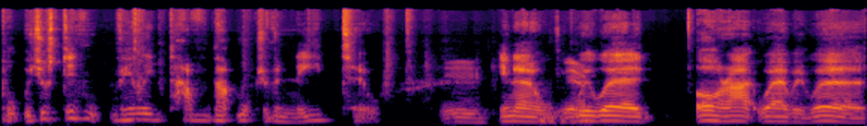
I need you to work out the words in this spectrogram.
but we just didn't really have that much of a need to. Mm. You know, Yeah. we were all right where we were,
